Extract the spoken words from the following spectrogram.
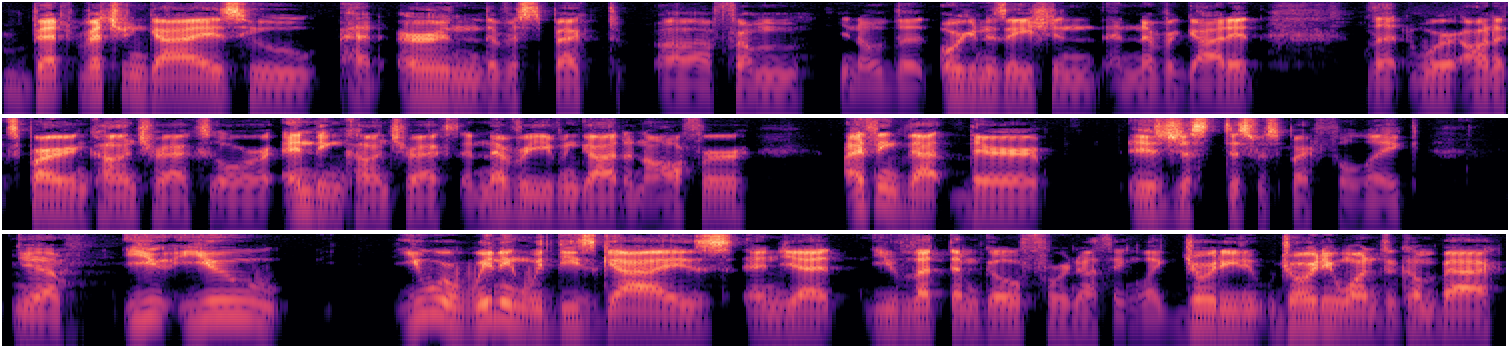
vet, veteran guys who had earned the respect uh, from you know the organization and never got it, that were on expiring contracts or ending contracts and never even got an offer. I think that there is just disrespectful. Like Yeah. you you you were winning with these guys and yet you let them go for nothing. Like Jordy Jordy wanted to come back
